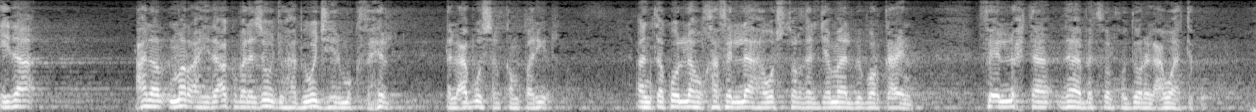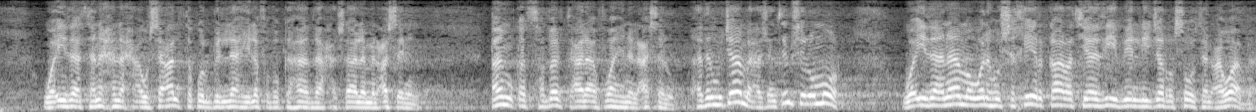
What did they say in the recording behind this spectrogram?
إذا على المرأة إذا أقبل زوجها بوجهه المكفهر العبوس القمطرير أن تقول له خف الله واستر ذا الجمال ببرقع فإن لحت ذابت في الخدور العواتق. وإذا تنحنح أو سعل تقول بالله لفظك هذا حسال من عسل أم قد صببت على أفواهنا العسل. هذا المجامل عشان تمشي الأمور. وإذا نام وله شخير قالت يا ذيب اللي جر صوتا عوابا.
